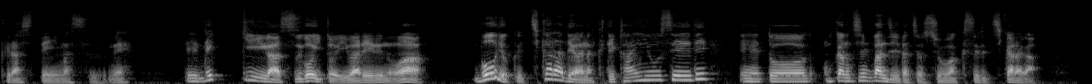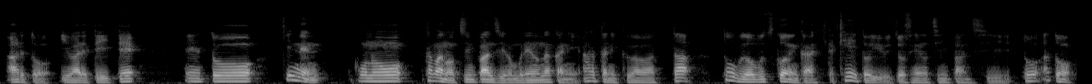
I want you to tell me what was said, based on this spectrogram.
暮らしていますね。で、デッキーがすごいと言われるのは、暴力、力ではなくて寛容性で、えっ、ー、と、他のチンパンジーたちを掌握する力があると言われていて、えっ、ー、と、近年、この多摩のチンパンジーの群れの中に新たに加わった東武動物公園から来た K という女性のチンパンジーと、あと、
